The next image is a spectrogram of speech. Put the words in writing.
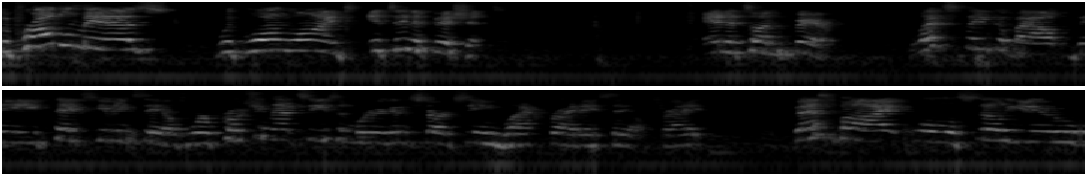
The problem is with long lines, it's inefficient and it's unfair. Let's think about the Thanksgiving sales. We're approaching that season where you're going to start seeing Black Friday sales, right? Best Buy will sell you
